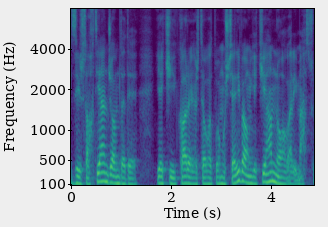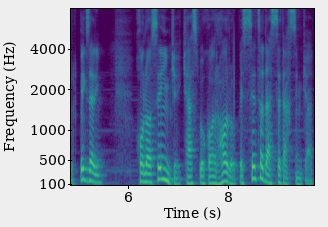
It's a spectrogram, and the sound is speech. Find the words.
زیرساختی انجام داده یکی کار ارتباط با مشتری و اون یکی هم نوآوری محصول. بگذریم خلاصه اینکه کسب و کارها رو به سه تا دسته تقسیم کرد.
